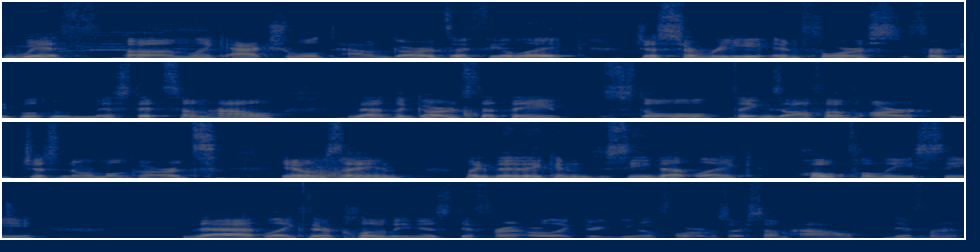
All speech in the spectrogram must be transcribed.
with um like actual town guards, I feel like, just to reinforce for people who missed it somehow that the guards that they stole things off of aren't just normal guards. You know what Mhm. I'm saying? Like they, they can see that like hopefully see that like their clothing is different or like their uniforms are somehow different.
